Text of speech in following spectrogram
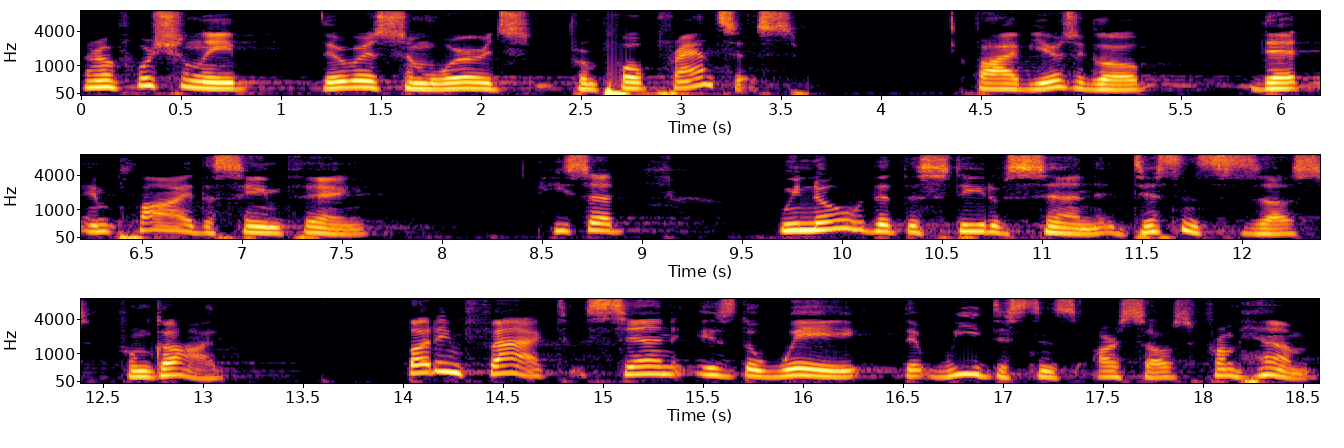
And unfortunately, there were some words from Pope Francis five years ago that imply the same thing. He said, we know that the state of sin distances us from God. But in fact, sin is the way that we distance ourselves from Him.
